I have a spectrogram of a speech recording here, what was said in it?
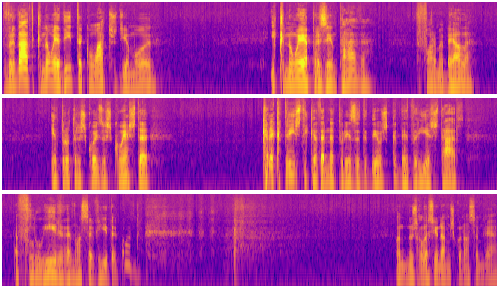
Verdade que não é dita com atos de amor e que não é apresentada de forma bela, entre outras coisas, com esta característica da natureza de Deus que deveria estar a fluir da nossa vida. Quando? Quando nos relacionamos com a nossa mulher,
